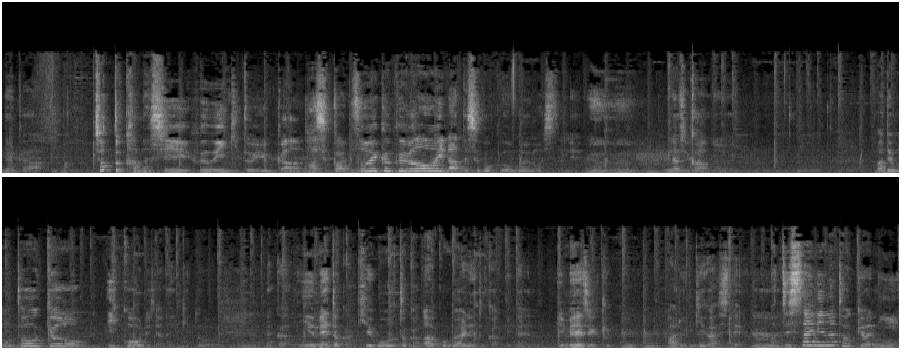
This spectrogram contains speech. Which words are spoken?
うなんか、まあ、ちょっと悲しい雰囲気というかん確かに。そういう曲が多いなってすごく思いましたね。うんうん。なんかまあでも東京イコールじゃないけどうん。なんか夢とか希望とか憧れとかみたいなイメージが結構ある気がして、うんまあ、実際にね東京に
